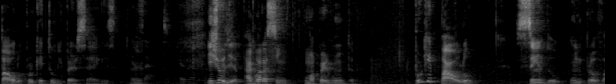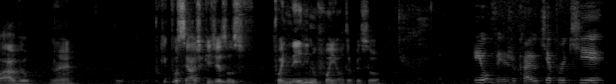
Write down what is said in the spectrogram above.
Paulo, por que tu me persegues? né? Exato, exato. E Júlia, agora sim, uma pergunta. Por que Paulo, sendo um improvável, né? Por que, que você acha que Jesus foi nele e não foi em outra pessoa? Eu vejo, Caio, que é porque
